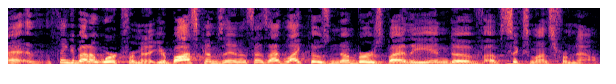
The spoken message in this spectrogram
Uh, think about it work for a minute. Your boss comes in and says, I'd like those numbers by the end of, of six months from now.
